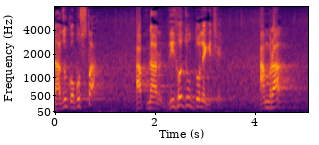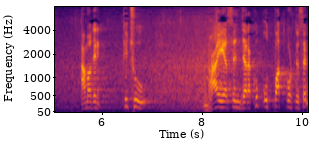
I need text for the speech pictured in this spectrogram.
নাজুক অবস্থা। আপনার গৃহযুদ্ধ লেগেছে। আমরা আমাদের কিছু ভাই আছেন যারা খুব উৎপাত করতেছেন।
